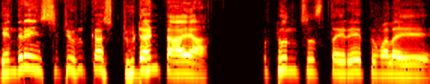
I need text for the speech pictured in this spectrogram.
केंद्रीय इन्स्टिट्यूट का स्टुडंट आया. कुठून सुचतय रे तुम्हाला हे?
